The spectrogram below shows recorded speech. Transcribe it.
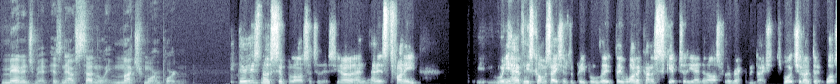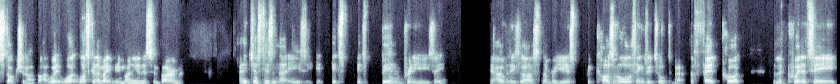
management is now suddenly much more important. There is no simple answer to this, you know, and, and it's funny when you have these conversations with people, they, they want to kind of skip to the end and ask for the recommendations. What should I do? What stock should I buy? What, what's going to make me money in this environment? And it just isn't that easy. It, it's it's been pretty easy over these last number of years because of all the things we talked about: the Fed put, the liquidity,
